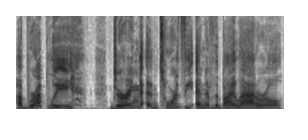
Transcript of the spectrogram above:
abruptly, during the, and towards the end of the bilateral,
